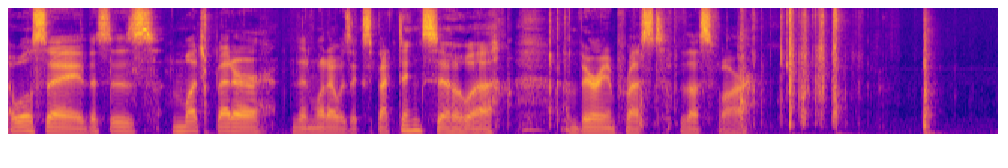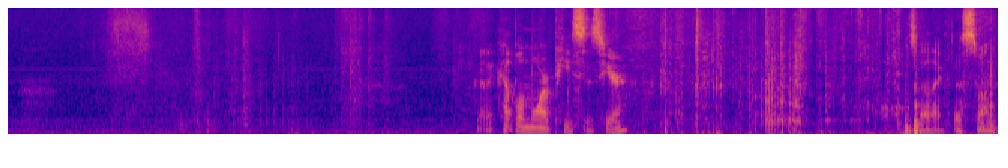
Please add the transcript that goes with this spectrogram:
I will say this is much better than what I was expecting, so uh, I'm very impressed thus far. Got a couple more pieces here. So I like this one.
